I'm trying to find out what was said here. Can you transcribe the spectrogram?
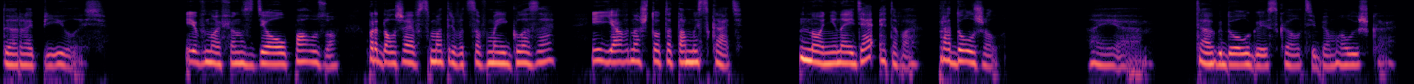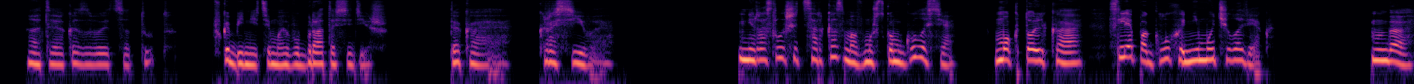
торопилась». И вновь он сделал паузу, продолжая всматриваться в мои глаза и явно что-то там искать. Но, не найдя этого, продолжил. «А я так долго искал тебя, малышка, а ты, оказывается, тут, в кабинете моего брата сидишь. Такая красивая». Не расслышать сарказма в мужском голосе мог только слепо-глухо немой человек. «Да,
